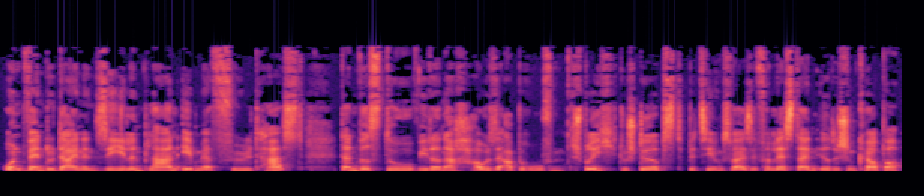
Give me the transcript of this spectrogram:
Und wenn du deinen Seelenplan eben erfüllt hast, dann wirst du wieder nach Hause abberufen. Sprich, du stirbst bzw. verlässt deinen irdischen Körper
